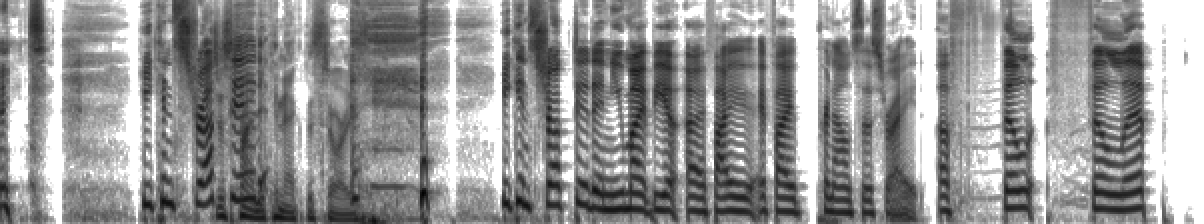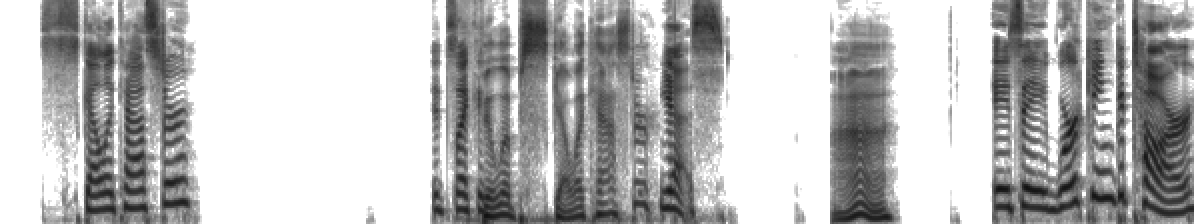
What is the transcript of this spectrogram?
right. He constructed. Just trying to connect the stories. he constructed and you might be uh, if I if I pronounce this right, a Phil, Philip Skellicaster. It's like a Philip Skellicaster? yes. Ah, It's a working guitar.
